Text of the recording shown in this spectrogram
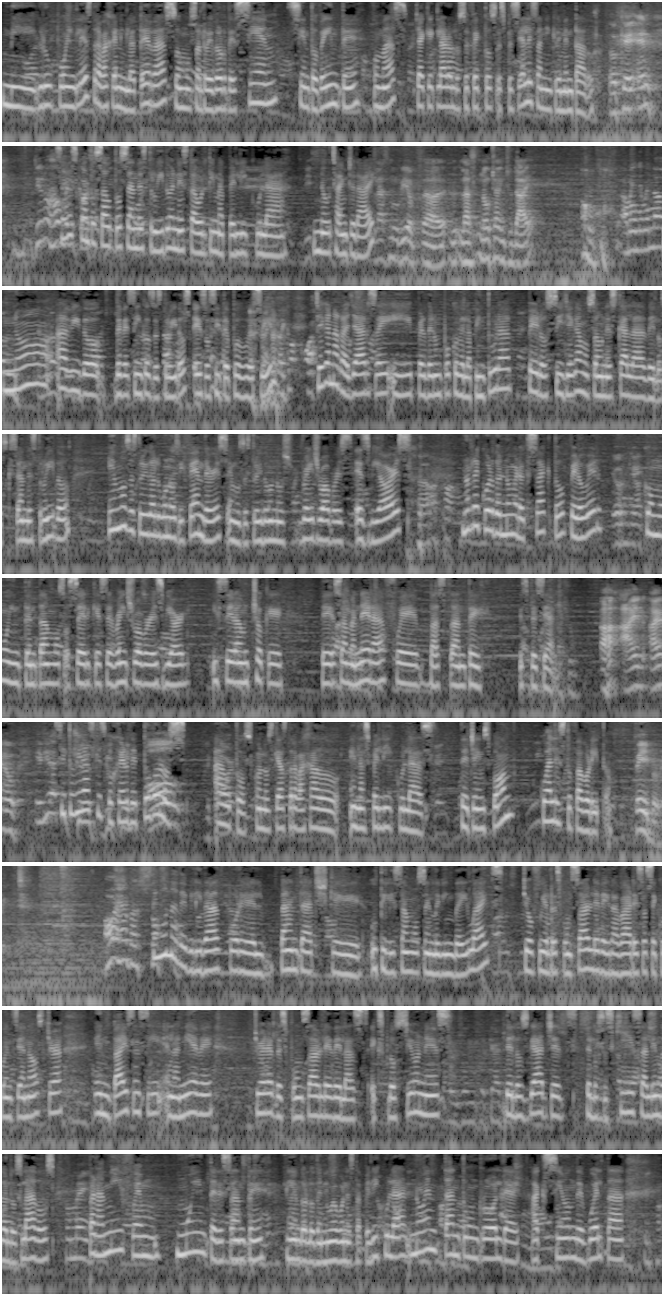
Mi grupo inglés trabaja en Inglaterra, somos alrededor de 100, 120 o más, ya que claro, los efectos especiales han incrementado. ¿Sabes cuántos autos se han destruido en esta última película No Time to Die? No ha habido DB5 destruidos, eso sí te puedo decir. Llegan a rayarse y perder un poco de la pintura, pero si llegamos a una escala de los que se han destruido, hemos destruido algunos Defenders, hemos destruido unos Range Rovers SVRs. No recuerdo el número exacto, pero ver cómo intentamos hacer que ese Range Rover SVR hiciera un choque de esa manera fue bastante especial. Si to tuvieras choose que escoger de between todos all los the cars, autos con los que has trabajado en las películas de James Bond, ¿cuál es tu favorito? favorite. Tengo una debilidad por el bandage que utilizamos en Living Daylights. Yo fui el responsable de grabar esa secuencia en Austria, en Sea, en la nieve. Yo era el responsable de las explosiones, de los gadgets, de los esquís saliendo de los lados. Para mí fue muy interesante viéndolo de nuevo en esta película, no en tanto un rol de acción de vuelta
